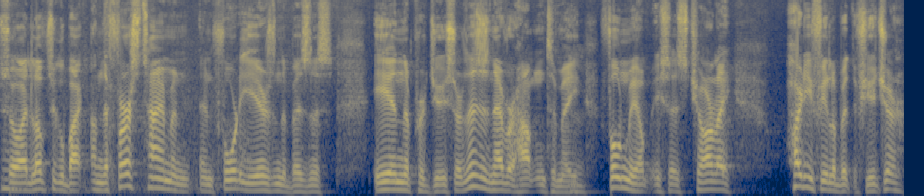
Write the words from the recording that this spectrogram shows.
So I'd love to go back. And the first time in, in 40 years in the business, Ian, the producer, this has never happened to me, phoned me up. He says, Charlie, how do you feel about the future?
